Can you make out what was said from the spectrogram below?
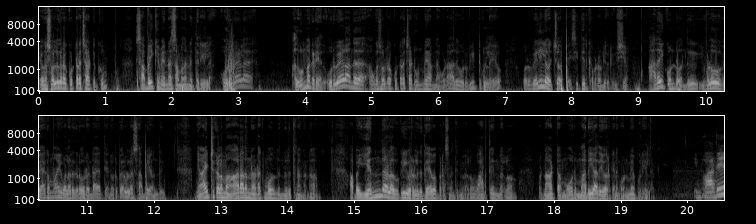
இவங்க சொல்லுகிற குற்றச்சாட்டுக்கும் சபைக்கும் என்ன சம்மந்தம்னு தெரியல. ஒருவேளை அது உண்மை கிடையாது. ஒருவேளை அந்த அவங்க சொல்கிற குற்றச்சாட்டு உண்மையாக இருந்தால் கூட அது ஒரு வீட்டுக்குள்ளேயோ ஒரு வெளியில் வச்சோ பேசி தீர்க்கப்பட வேண்டிய ஒரு விஷயம். அதை கொண்டு வந்து இவ்வளோ வேகமாக வளர்கிற ஒரு ரெண்டாயிரத்தி ஐநூறு பேர் உள்ள சபையை வந்து ஞாயிற்றுக்கிழமை ஆராதனை நடக்கும்போது வந்து நிறுத்தினாங்கன்னா அப்போ எந்த அளவுக்கு இவர்களுக்கு தேவ பிரசனத்தின் மேலும் வார்த்தையின் மேலும் ஒரு நாட்டமோ ஒரு மரியாதையோ இருக்கு எனக்கு ஒன்றுமே புரியல. இப்போ அதே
